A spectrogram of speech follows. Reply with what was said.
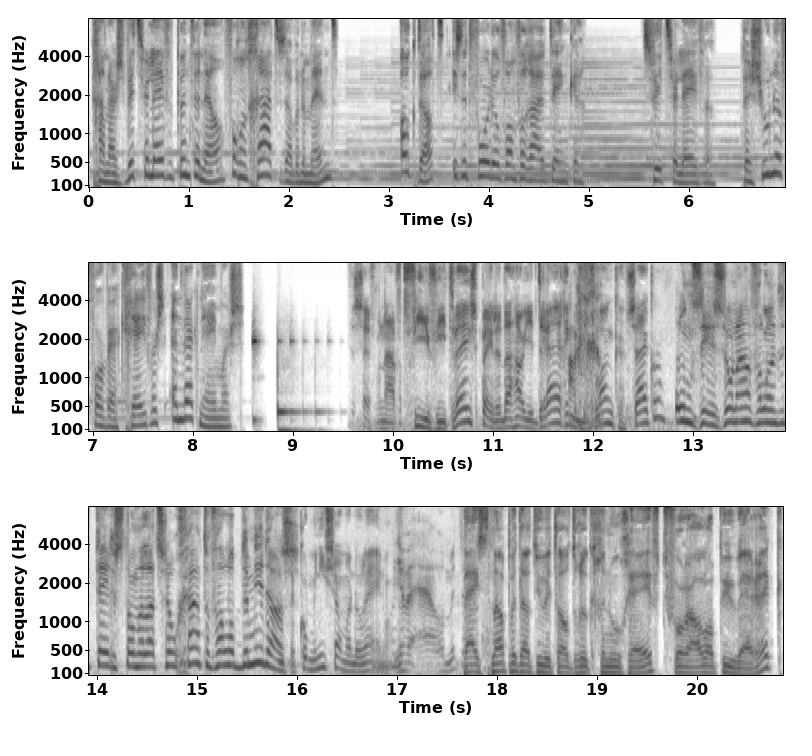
Ga naar zwitserleven.nl voor een gratis abonnement. Ook dat is het voordeel van vooruitdenken. Zwitserleven. Pensioenen voor werkgevers en werknemers. Het zijn vanavond 4-4-2 spelen, daar hou je dreiging in de flanken. Suiker? Onzin, zo'n aanvallende tegenstander laat zo gaten vallen op de middags. Daar kom je niet zomaar doorheen hoor. Jawel, met... Wij snappen dat u het al druk genoeg heeft, vooral op uw werk...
